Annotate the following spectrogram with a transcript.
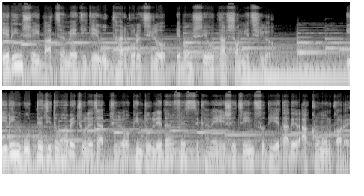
এরিন সেই বাচ্চা মেয়েটিকে উদ্ধার করেছিল এবং সেও তার সঙ্গে ছিল। ইরিন উত্তেজিতভাবে চলে যাচ্ছিল, কিন্তু লেদারফেস সেখানে এসে চেইনসো দিয়ে তাদের আক্রমণ করে।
